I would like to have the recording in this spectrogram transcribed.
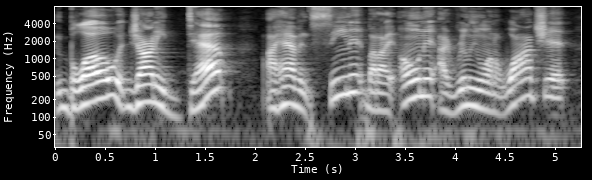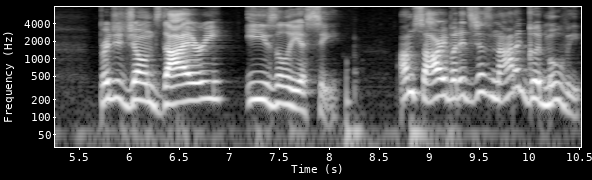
Blow, Johnny Depp. I haven't seen it, but I own it. I really want to watch it. Bridget Jones' Diary, easily a C. I'm sorry, but it's just not a good movie.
